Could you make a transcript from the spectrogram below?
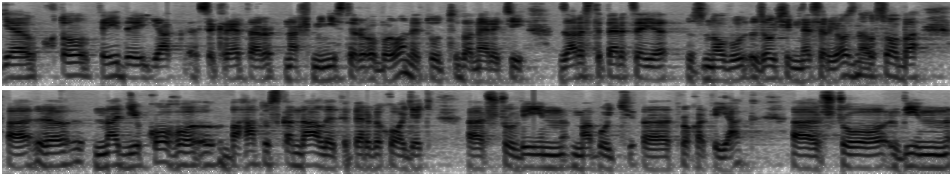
є хто вийде як секретар, наш міністр оборони тут в Америці. Зараз тепер це є знову зовсім несерйозна особа, е, е, над якого багато скандали тепер виходять. Що він, мабуть, трохи пияк, е, що він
